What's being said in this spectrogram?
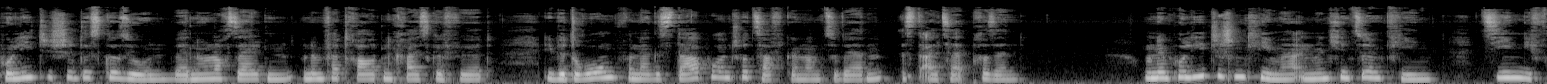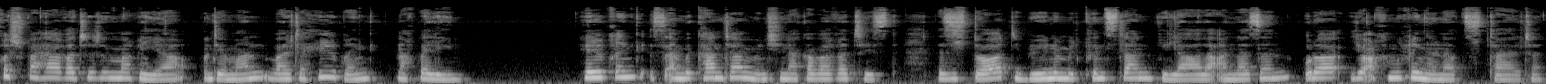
Politische Diskussionen werden nur noch selten und im vertrauten Kreis geführt, die Bedrohung von der Gestapo in Schutzhaft genommen zu werden, ist allzeit präsent. Um dem politischen Klima in München zu entfliehen, ziehen die frisch verheiratete Maria und ihr Mann Walter Hilbrink nach Berlin. Hilbrink ist ein bekannter Münchner Kabarettist, der sich dort die Bühne mit Künstlern wie Lale Andersen oder Joachim Ringelnatz teilte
